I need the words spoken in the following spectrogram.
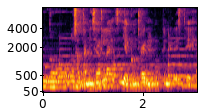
no, no satanizarlas y al contrario, no tener este,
